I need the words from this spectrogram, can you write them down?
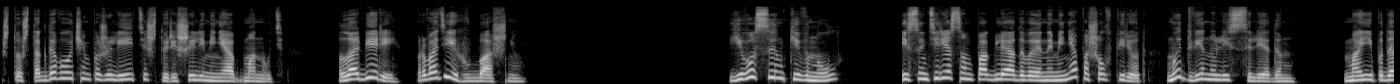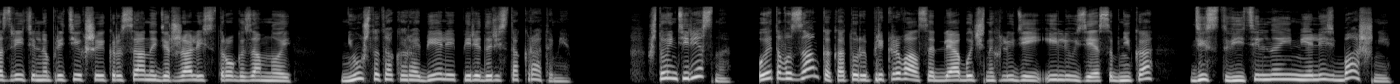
что ж, тогда вы очень пожалеете, что решили меня обмануть. Лаберий, проводи их в башню. Его сын кивнул и, с интересом поглядывая на меня, пошел вперед. Мы двинулись следом. Мои подозрительно притихшие крысаны держались строго за мной. Неужто так и робели перед аристократами? Что интересно, у этого замка, который прикрывался для обычных людей иллюзией особняка, действительно имелись башни.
